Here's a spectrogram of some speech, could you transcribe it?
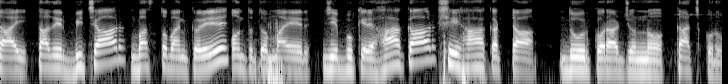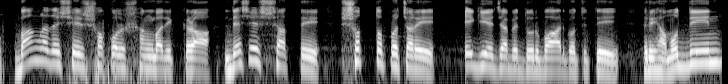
তাই তাদের বিচার বাস্তবায়ন করে অন্তত মায়ের যে বুকের হাহাকার, সেই হাহাকারটা দূর করার জন্য কাজ করুক। বাংলাদেশের সকল সাংবাদিকরা দেশের সাথে সত্য প্রচারে এগিয়ে যাবে দুর্বার গতিতে। রিহামুদ্দিন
